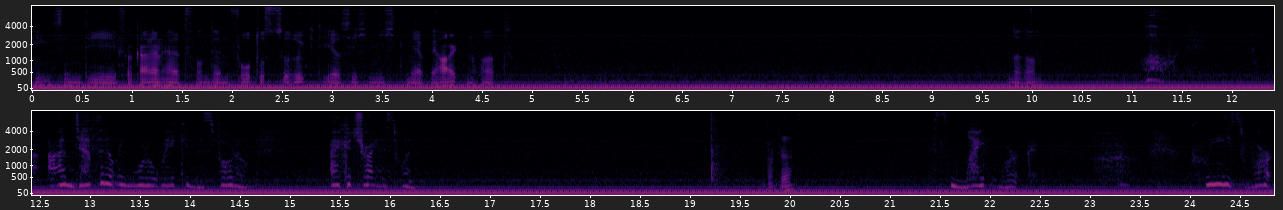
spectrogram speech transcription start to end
Dings in die Vergangenheit von den Fotos zurück, die er sich nicht mehr behalten hat. Dann. Whoa. I- I'm definitely more awake in this photo. I could try this one. Okay. This might work. Please work.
